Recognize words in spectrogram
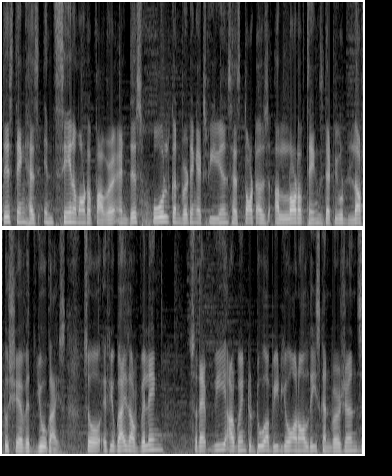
This thing has insane amount of power and this whole converting experience has taught us a lot of things that we would love to share with you guys. So if you guys are willing so that we are going to do a video on all these conversions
